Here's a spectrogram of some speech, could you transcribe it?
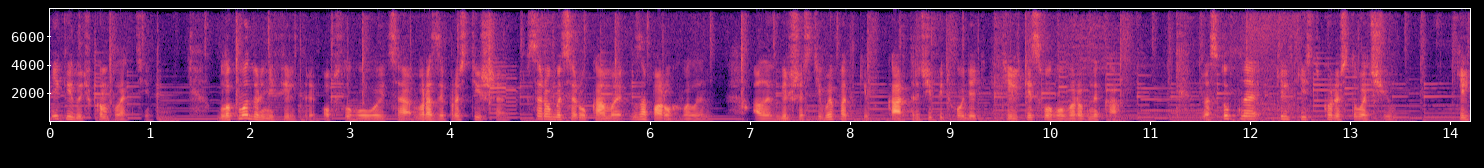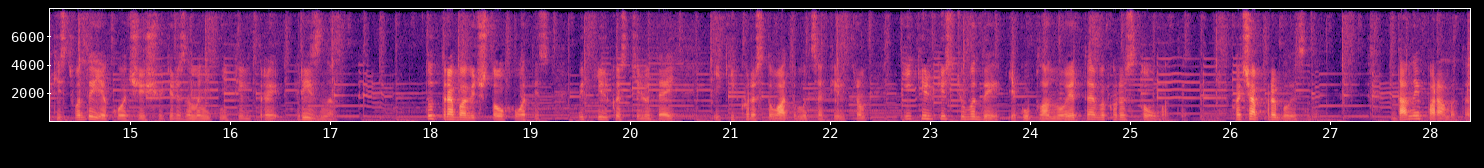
які йдуть в комплекті. Блокмодульні фільтри обслуговуються в рази простіше, все робиться руками за пару хвилин, але в більшості випадків картриджі підходять тільки свого виробника. Наступне кількість користувачів. Кількість води, яку очищують різноманітні фільтри, різна. Тут треба відштовхуватись від кількості людей, які користуватимуться фільтром, і кількістю води, яку плануєте використовувати, хоча б приблизно. Даний параметр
